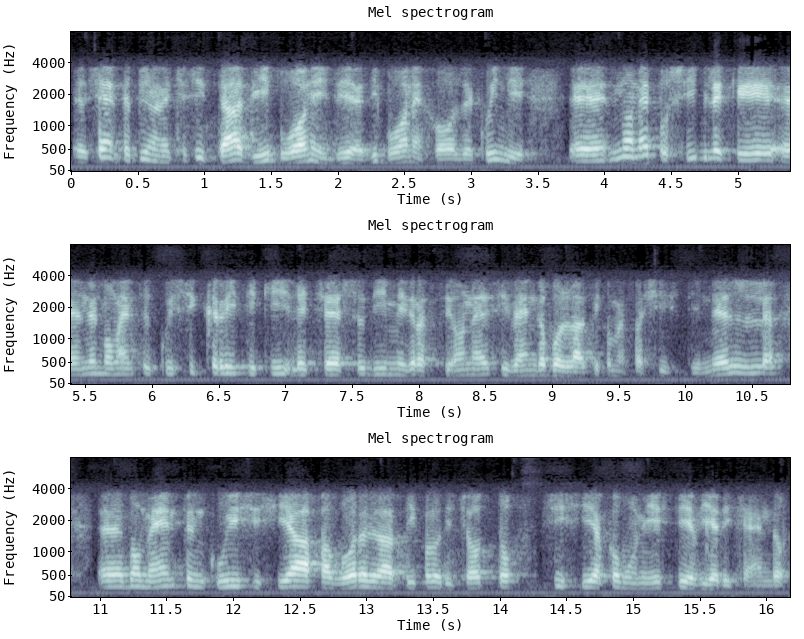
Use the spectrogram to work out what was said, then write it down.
eh, sente più la necessità di buone idee, di buone cose, quindi eh, non è possibile che eh, nel momento in cui si critichi l'eccesso di immigrazione si venga bollati come fascisti, nel eh, momento in cui si sia a favore dell'articolo 18 si sia comunisti e via dicendo.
